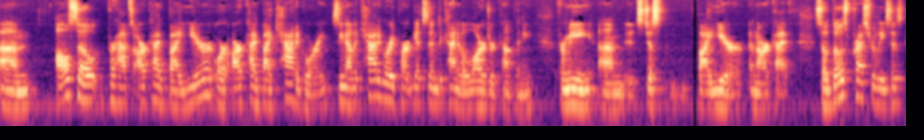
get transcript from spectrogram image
Um, also perhaps archived by year or archived by category. See, now the category part gets into kind of a larger company. For me, um, it's just by year an archive. So those press releases,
